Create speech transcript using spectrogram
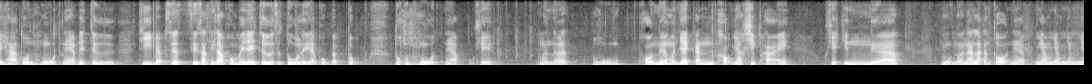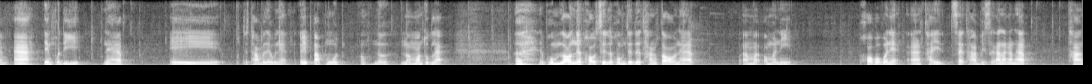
ไปหาตัวโหดนะครับได้เจอที่แบบซีซั่นที่แล้วผมไม่ได้เจอสักตัวเลยครับพวกแบบตัวตัวคนโหดนะครับโอเคเหมือนเนื้อโอ้โหพอเนื้อมันแยกกันเผายากชิบหายโอเคกินเนื้อหมูน้อยน่ารักกันก่อนนะครับยำยำยำยำอะเต็มพอดีนะครับเอจะทำอะไรวะเนี่ยเอ้ยปรับโหมดเอ๋อเนอนอร์มอนถูกแล้วเดี๋ยวผมรอเนื้อเผาเสร็จแล้วผมจะเดินทางต่อนะครับเอามาเอามานี่พอบอกว่าเนี่ยอะถ่ายใส่ถ่านไปสักอันแล้วกันครับ ฐาน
